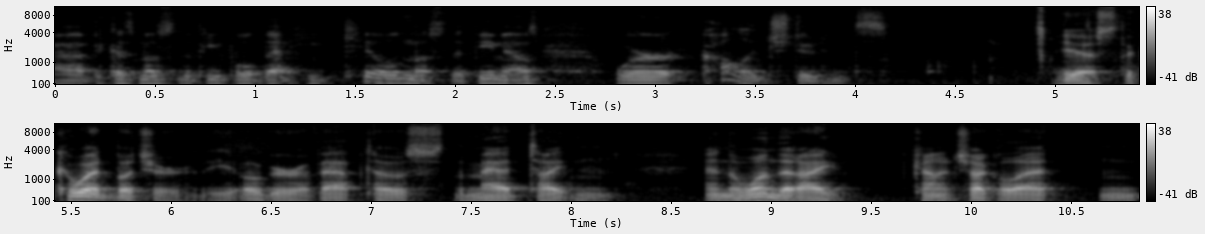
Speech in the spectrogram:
uh, because most of the people that he killed, most of the females, were college students. Yes, the co-ed butcher, the ogre of Aptos, the mad titan, and the one that I kind of chuckle at, and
